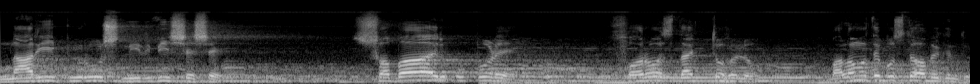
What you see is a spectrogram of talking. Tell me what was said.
নারী, পুরুষ, নির্বিশেষে সবার উপরে ফরজ দায়িত্ব হলো, ভালো মতে বুঝতে হবে কিন্তু।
